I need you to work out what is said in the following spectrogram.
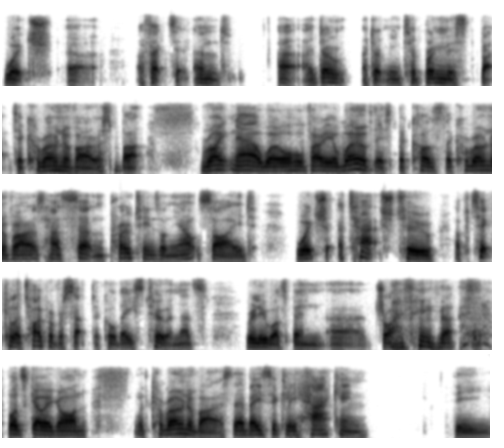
which uh, affects it. And I, don't I don't mean to bring this back to coronavirus, but right now we're all very aware of this because the coronavirus has certain proteins on the outside which attach to a particular type of receptor called ACE2, and that's really what's been uh, driving the, what's going on with coronavirus. They're basically hacking the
